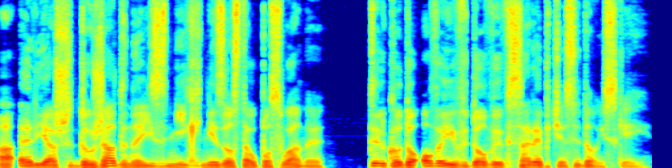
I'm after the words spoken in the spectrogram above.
A Eliasz do żadnej z nich nie został posłany, tylko do owej wdowy w Sarepcie Sydońskiej.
